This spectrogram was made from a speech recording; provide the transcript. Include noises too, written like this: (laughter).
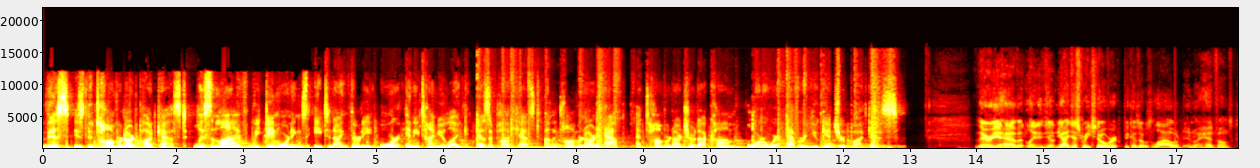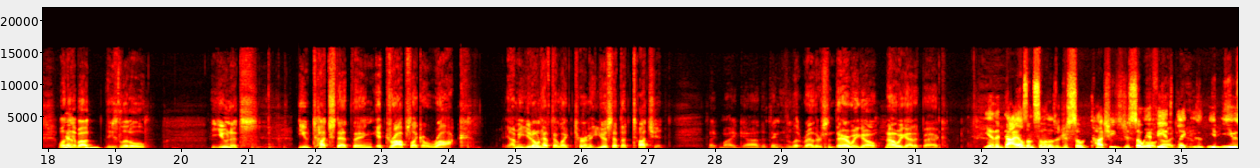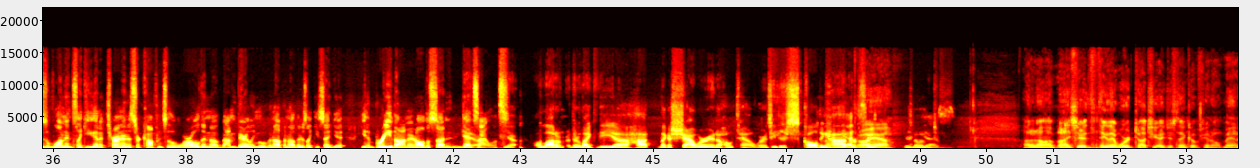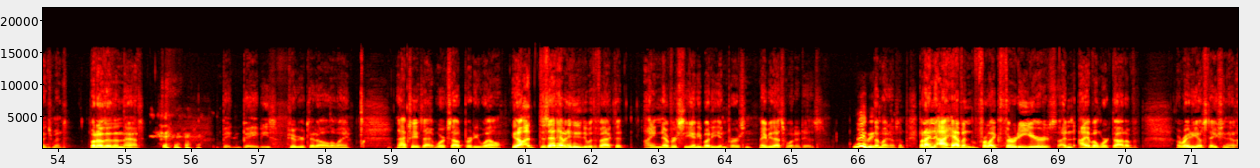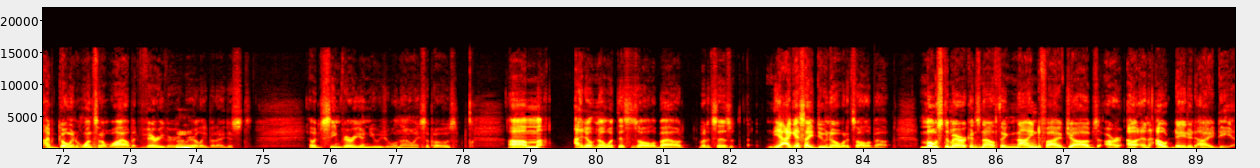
This is the Tom Barnard Podcast. Listen live weekday mornings, 8 to 9.30, or anytime you like as a podcast on the Tom Barnard app at tombarnardshow.com or wherever you get your podcasts. There you have it, ladies and gentlemen. Yeah, I just reached over because I was loud in my headphones. One thing about these little units, you touch that thing, it drops like a rock. I mean, you don't mm. have to like turn it; you just have to touch it. It's like, my God, the thing rather. (laughs) There we go. Now we got it back. Yeah, the dials on some of those are just so touchy, just so Oh, iffy. God. it's like you use one, and it's like you got to turn it a circumference of the world, and uh, I'm barely moving up. And others, like you said, you you breathe on it, all of a sudden, dead Yeah, silence. yeah. A lot of they're like the uh, hot, like a shower in a hotel where it's either scalding (laughs) hot or Yes. Oh freezing. yeah. There's no in between. I don't know. When I see- think of that word touchy, I just think of you know management. But other than that, (laughs) big babies, sugar tit all the way. And actually, that works out pretty well. You know, does that have anything to do with the fact that I never see anybody in person? Maybe that's what it is. Maybe. That might have something. But I, I haven't for like 30 years. I haven't worked out of a radio station, and I'm going once in a while, but very, very Mhm. rarely. But I just that would seem very unusual now, I suppose. Um, I don't know what this is all about, but it says, yeah, I guess I do know what it's all about. Most Americans now think nine to five jobs are uh, an outdated idea.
